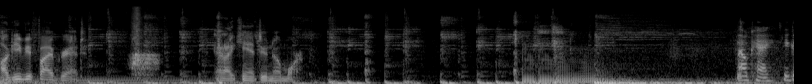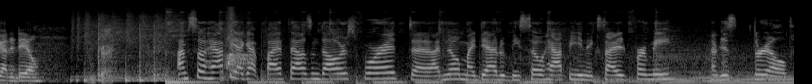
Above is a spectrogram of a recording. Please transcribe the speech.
I'll give you five grand. And I can't do no more. Okay, you got a deal. Okay. I'm so happy I got $5,000 for it. Uh, I know my dad would be so happy and excited for me. I'm just thrilled.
